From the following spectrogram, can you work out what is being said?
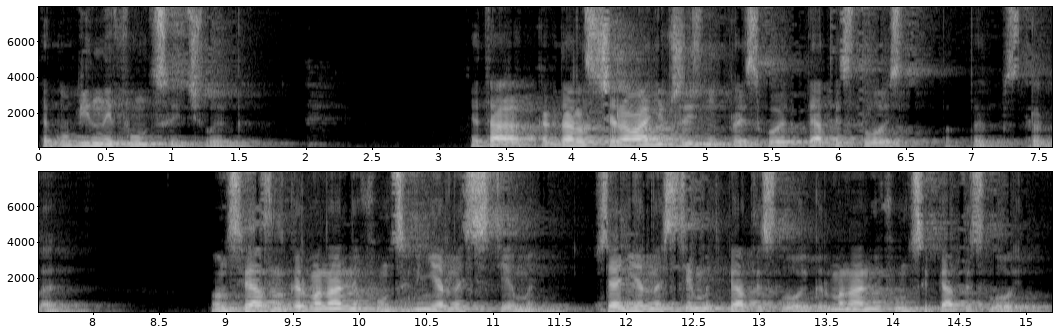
Это глубинные функции человека. Это когда разочарование в жизни происходит, пятый слой страдает. Он связан с гормональными функциями нервной системы. Вся нервная система это пятый слой, гормональные функции пятый слой.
